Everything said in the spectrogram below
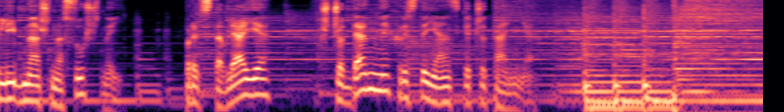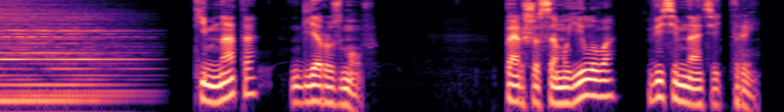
Хліб наш насущний представляє щоденне християнське читання. Кімната для розмов. 1 Самуїлова 18.3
